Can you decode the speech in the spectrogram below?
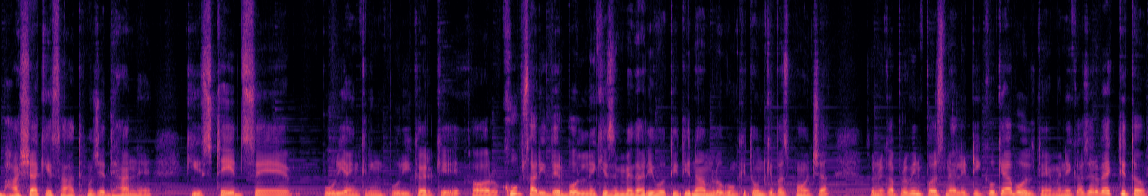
भाषा के साथ मुझे ध्यान है कि स्टेज से पूरी एंकरिंग पूरी करके और खूब सारी देर बोलने की ज़िम्मेदारी होती थी ना हम लोगों की तो उनके पास पहुँचा। तो उन्होंने कहा, प्रवीण पर्सनैलिटी को क्या बोलते हैं? मैंने कहा, सर, व्यक्तित्व।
